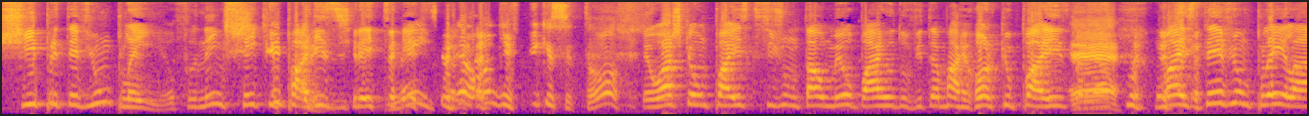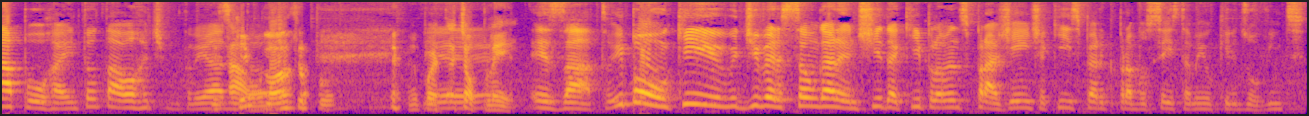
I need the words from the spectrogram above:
Chipre teve um play. Eu falei, nem sei que Chipre? país direito é Nem esse. sei onde fica esse troço. Eu acho que é um país que se juntar o meu bairro do Vitor é maior que o país, tá É. ligado? Mas teve um play lá, porra. Então tá ótimo, tá ligado? Isso que Tá importa, pô. O importante é, o play. Exato. E bom, que diversão garantida aqui, pelo menos pra gente aqui. Espero que pra vocês também, os queridos ouvintes.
